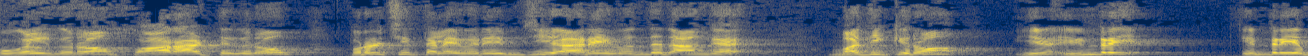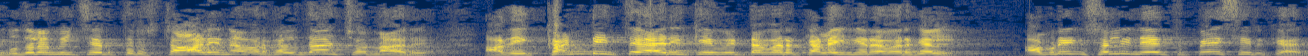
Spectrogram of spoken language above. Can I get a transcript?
புகழ்கிறோம் பாராட்டுகிறோம். புரட்சி தலைவர் எம்ஜிஆரை வந்து நாங்க மதிக்கிறோம். இன்றைய இன்றைய முதலமைச்சர் திரு ஸ்டாலின் அவர்கள் தான் சொன்னாரு அதை கண்டித்து அறிக்கை விட்டவர் கலைஞர் அவர்கள். அப்படின்னு சொல்லி நேற்று பேசியிருக்காரு.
